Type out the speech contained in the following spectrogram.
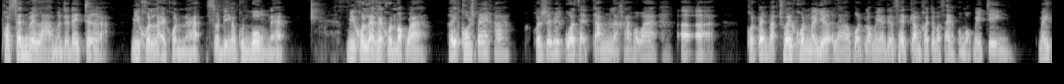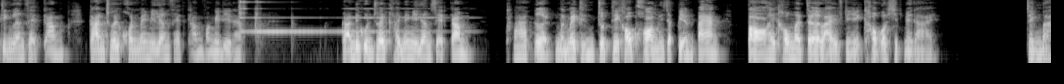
เพราะเส้นเวลามันจะได้เจอ มีคนหลายคนนะฮะ สวัสดีครับคุณบุ้งนะฮะ มีคนหลาย ๆ คนบอกว่า เฮ้ยโคชเป้คะโคชเป้ไม่กลัวเศษกรรมเหรอคะ เพราะว่าเอ่อโคชเป้แบบช่วยคนมาเยอะแล้วบทเรามาเยอะเดี๋ยวเศษกรรมเขาจะมาใส่ผมบอกไม่จริง ไม่จริงเรื่องเศษกรรม การช่วยคนไม่มีเรื่องเศษกรรมฟังดีๆนะฮะการที่คุณช่วยใครไม่มีเรื่องเศษกรรม ถ้าเกิดมันไม่ถึงจุดที่เขาพร้อมที่จะเปลี่ยนแปลง ต่อให้เขามาเจอไลฟ์นี้เขาก็คิดไม่ได้ จริงป่ะ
